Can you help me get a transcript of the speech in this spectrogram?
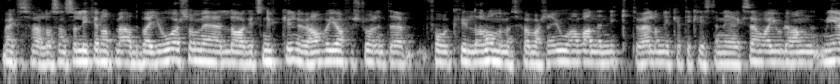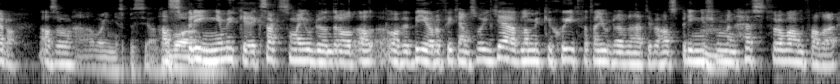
märktes väl. Och sen så likadant med Adebayor som är lagets nyckel nu. Han, jag förstår inte, folk hyllar honom efter förmatchen. Jo, han vann en nickduell och nickade till Christian Eriksen. Vad gjorde han mer då? Alltså, Han var inget speciellt. han var... springer mycket, exakt som han gjorde under AVB och då fick han så jävla mycket skit för att han gjorde den här typen. Han springer som en häst för att vara anfallare.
